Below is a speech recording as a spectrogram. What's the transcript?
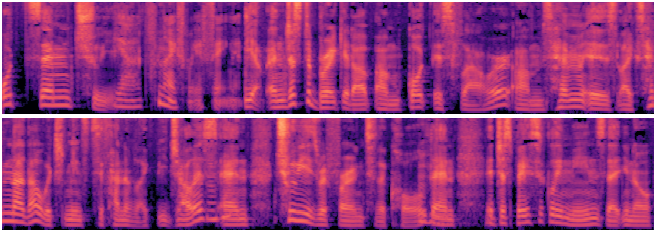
꽃샘추위. Yeah, it's a nice way of saying it. Yeah, and just to break it up, um, 꽃 is flower. Um, 샘 is like 샘나다, which means to kind of like be jealous, mm-hmm. and 추위 is referring to the cold, mm-hmm. and it just basically means that you know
